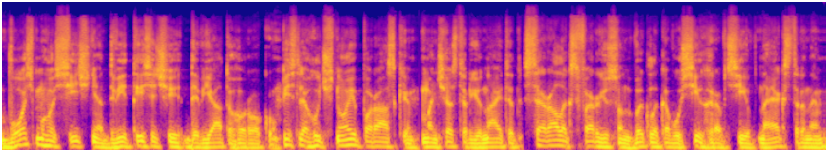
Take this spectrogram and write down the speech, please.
8 січня 2009 року, після гучної поразки Манчестер Юнайтед, сер Алекс Фергюсон викликав усіх гравців на екстрене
